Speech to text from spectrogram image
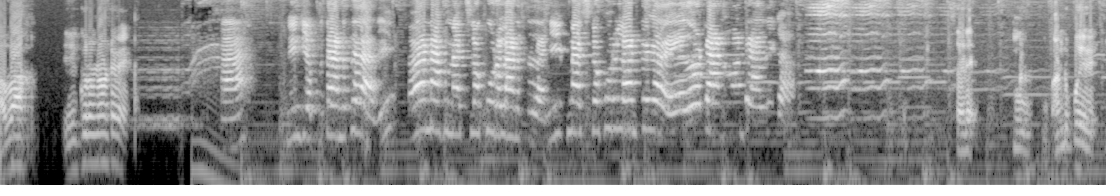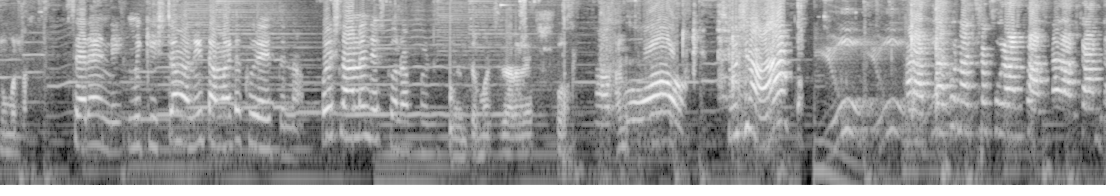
అవ్వా ఏం కూర ఉంటవే? ఆ, నేను చెప్తా అంటుంది అది? ఆ, నాకు నచ్చిన కూరలు అంటుందా? నీకు నచ్చిన కూరలు అంటుంది కదా ఏదో ఒకటి అనమంటే అదిగా సరే నువ్వు అండిపోయావే నువ్వు మొన్న సరే అండి మీకు ఇష్టం అని టమాటా కూర వేస్తున్నా. పోయి స్నానం చేసుకొని అప్పుడు ఎంత మంచిదానే నచ్చిన కూర అంట అంట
